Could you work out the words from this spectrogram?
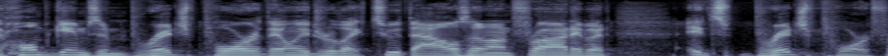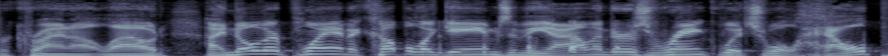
home games in Bridgeport. They only drew like 2,000 on Friday, but it's Bridgeport for crying out loud. I know they're playing a couple of games in the Islanders rink, which will help,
